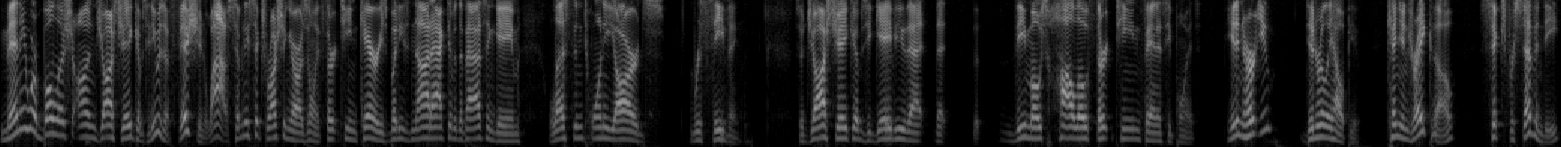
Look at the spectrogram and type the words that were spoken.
Many were bullish on Josh Jacobs, and he was efficient. Wow, 76 rushing yards, only 13 carries, but he's not active in the passing game. Less than 20 yards receiving. So Josh Jacobs, he gave you that that the most hollow 13 fantasy points. He didn't hurt you, didn't really help you. Kenyon Drake, though, six for 70,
